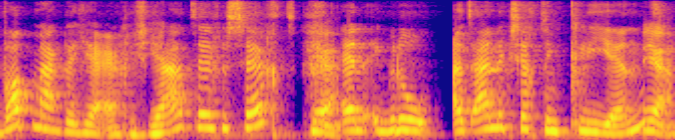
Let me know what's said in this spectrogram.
wat maakt dat jij ergens ja tegen zegt? Ja. En ik bedoel, uiteindelijk zegt een cliënt, Ja,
